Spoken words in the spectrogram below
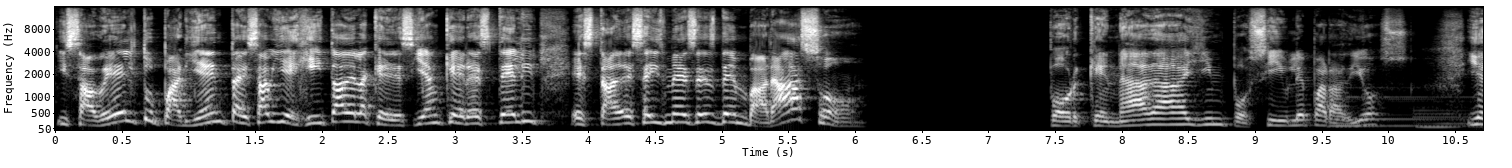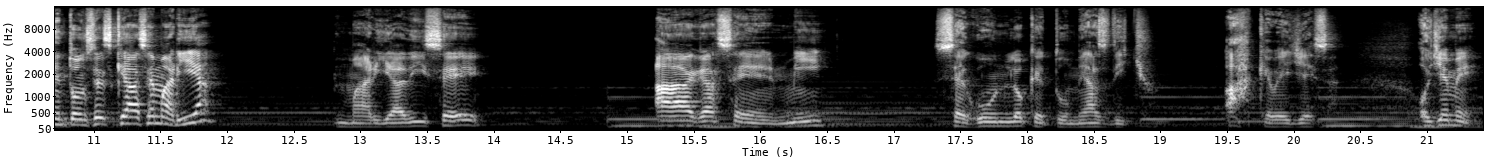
Isabel, tu parienta, esa viejita de la que decían que era estéril, está de seis meses de embarazo. Porque nada hay imposible para Dios. Y entonces, ¿qué hace María? María dice, hágase en mí según lo que tú me has dicho. Ah, qué belleza. Óyeme,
